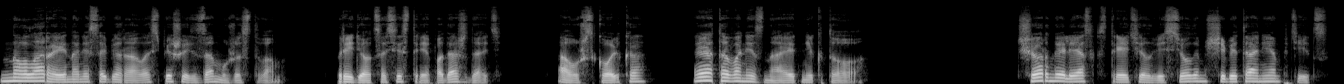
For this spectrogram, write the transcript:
Но Лорейна не собиралась спешить с замужеством. Придется сестре подождать. А уж сколько, этого не знает никто. Черный лес встретил веселым щебетанием птиц,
